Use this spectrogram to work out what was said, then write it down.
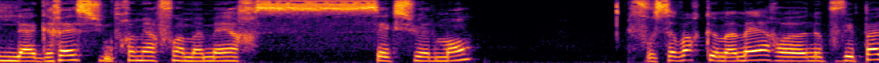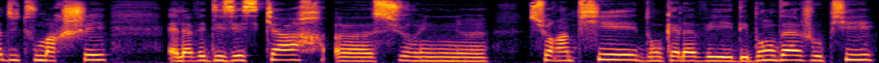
il agresse une première fois ma mère sexuellement. Il faut savoir que ma mère euh, ne pouvait pas du tout marcher. Elle avait des escarres euh, sur, une, sur un pied, donc elle avait des bandages aux pieds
